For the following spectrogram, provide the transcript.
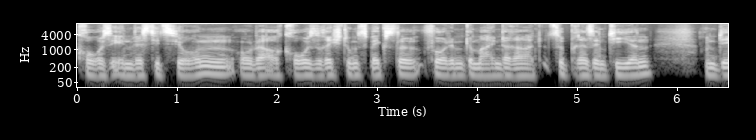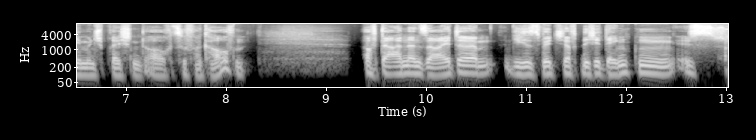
große Investitionen oder auch große Richtungswechsel vor dem Gemeinderat zu präsentieren und dementsprechend auch zu verkaufen. Auf der anderen Seite, dieses wirtschaftliche Denken ist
